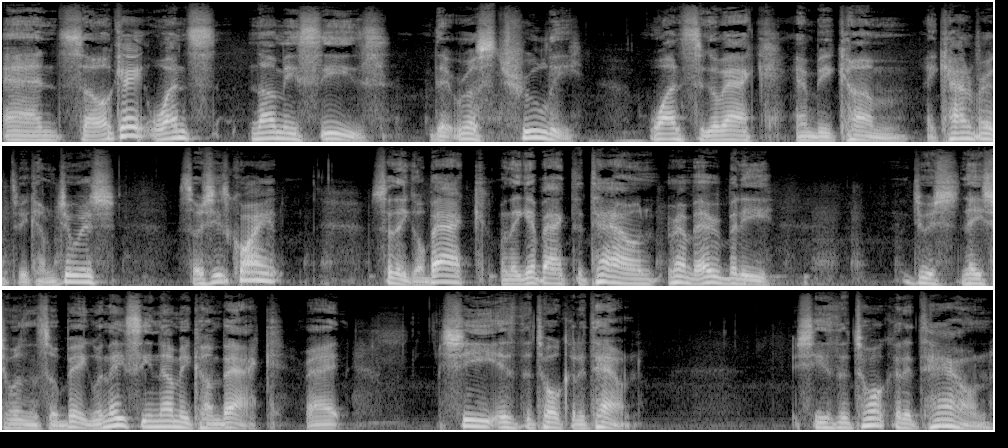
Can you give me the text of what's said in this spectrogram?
And so, okay, once Nami sees that Rus truly wants to go back and become a convert, to become Jewish, so she's quiet. So they go back. When they get back to town, remember everybody, Jewish nation wasn't so big. When they see Nami come back, right, she is the talk of the town. She's the talk of the town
